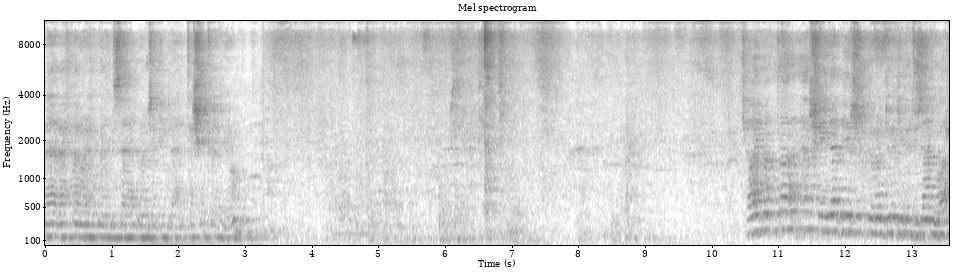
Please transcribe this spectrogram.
ve rehber öğretmenimize öncelikle teşekkür ediyorum. Kainatta her şeyde bir görüldüğü gibi düzen var,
